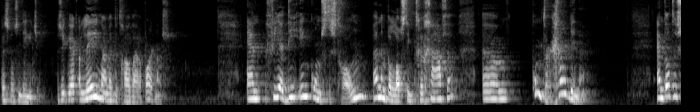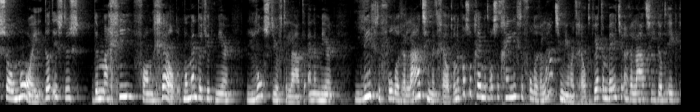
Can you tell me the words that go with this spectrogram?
best wel eens een dingetje. Dus ik werk alleen maar met betrouwbare partners. En via die inkomstenstroom en een belastingteruggave um, komt er geld binnen. En dat is zo mooi. Dat is dus de magie van geld. Op het moment dat je het meer los durft te laten en een meer liefdevolle relatie met geld. Want ik was op een gegeven moment was het geen liefdevolle relatie meer met geld. Het werd een beetje een relatie dat ik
